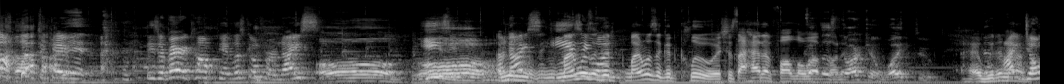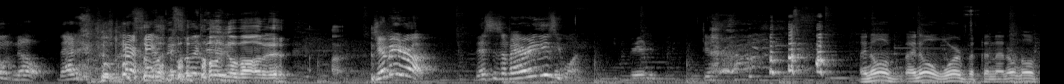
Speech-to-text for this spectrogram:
on. to game. These are very complicated. Let's go for a nice, Oh. easy one. A I mean, nice, mine easy was a one. good. Mine was a good clue. It's just I had to follow What up does on dark and white do? it. Hey, We didn't. I have- don't know. That is So let's very talk about it. Jimmy, you're up. This is a very easy one. I know. I know a word, but then I don't know. If,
